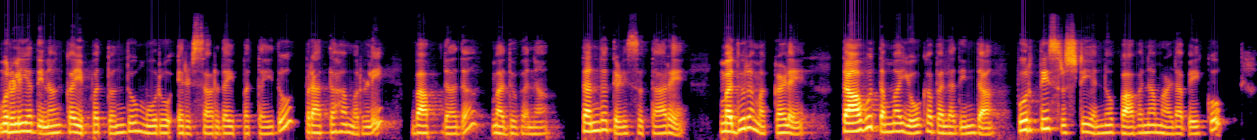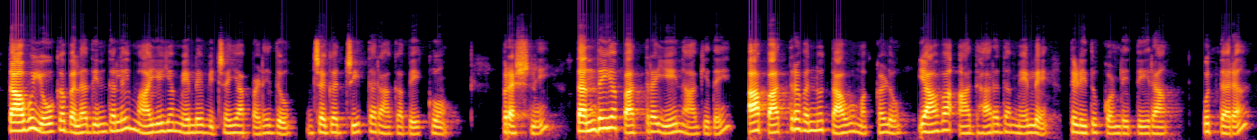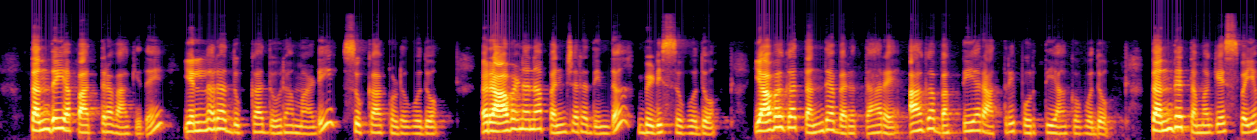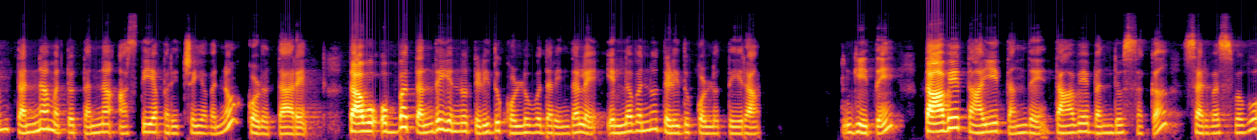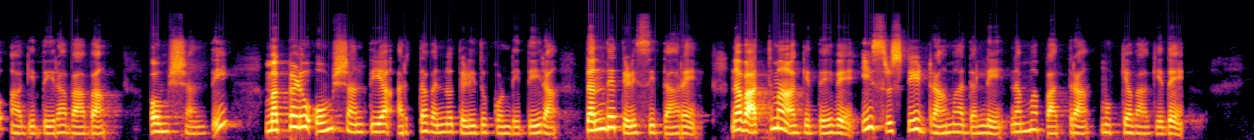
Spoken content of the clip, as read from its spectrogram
ಮುರಳಿಯ ದಿನಾಂಕ ಇಪ್ಪತ್ತೊಂದು ಮೂರು ಎರಡು ಸಾವಿರದ ಇಪ್ಪತ್ತೈದು. ಪ್ರಾತಃ ಮುರಳಿ ಬಾಪ್ದಾದ ಮಧುಬನ ತಂದು ತಿಳಿಸುತ್ತಾರೆ, ಮಧುರ ಮಕ್ಕಳೇ, ತಾವು ತಮ್ಮ ಯೋಗ ಬಲದಿಂದ ಪೂರ್ತಿ ಸೃಷ್ಟಿಯನ್ನು ಪಾವನ ಮಾಡಬೇಕು. ತಾವು ಯೋಗ ಬಲದಿಂದಲೇ ಮಾಯೆಯ ಮೇಲೆ ವಿಜಯ ಪಡೆದು ಜಗಜ್ಜೀತರಾಗಬೇಕು. ಪ್ರಶ್ನೆ, ತಂದೆಯ ಪಾತ್ರ ಏನಾಗಿದೆ? ಆ ಪಾತ್ರವನ್ನು ತಾವು ಮಕ್ಕಳು ಯಾವ ಆಧಾರದ ಮೇಲೆ ತಿಳಿದುಕೊಂಡಿದ್ದೀರಾ? ಉತ್ತರ, ತಂದೆಯ ಪಾತ್ರವಾಗಿದೆ. ಎಲ್ಲರ ದುಃಖ ದೂರ ಮಾಡಿ ಸುಖ ಕೊಡುವುದು. ರಾವಣನ ಪಂಜರದಿಂದ ಬಿಡಿಸುವುದು. ಯಾವಾಗ ತಂದೆ ಬರುತ್ತಾರೆ, ಆಗ ಭಕ್ತಿಯ ರಾತ್ರಿ ಪೂರ್ತಿಯಾಗುವುದು. ತಂದೆ ತಮಗೆ ಸ್ವಯಂ ತನ್ನ ಮತ್ತು ತನ್ನ ಆಸ್ತಿಯ ಪರಿಚಯವನ್ನು ಕೊಡುತ್ತಾರೆ. ತಾವು ಒಬ್ಬ ತಂದೆಯನ್ನು ತಿಳಿದುಕೊಳ್ಳುವುದರಿಂದಲೇ ಎಲ್ಲವನ್ನೂ ತಿಳಿದುಕೊಳ್ಳುತ್ತೀರಾ? ಗೀತೆ ತಾವೇ ತಾಯಿ ತಂದೆ, ತಾವೇ ಬಂದು ಸಖ, ಸರ್ವಸ್ವವೂ ಆಗಿದ್ದೀರಾ ಬಾಬಾ? ಓಂ ಶಾಂತಿ. ಮಕ್ಕಳು ಓಂ ಶಾಂತಿಯ ಅರ್ಥವನ್ನು ತಿಳಿದುಕೊಂಡಿದ್ದೀರಾ? ತಂದೆ ತಿಳಿಸಿದ್ದಾರೆ. ನಾವು ಆತ್ಮ ಆಗಿದ್ದೇವೆ. ಈ ಸೃಷ್ಟಿ ಡ್ರಾಮಾದಲ್ಲಿ ನಮ್ಮ ಪಾತ್ರ ಮುಖ್ಯವಾಗಿದೆ.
